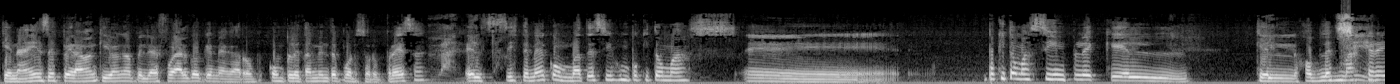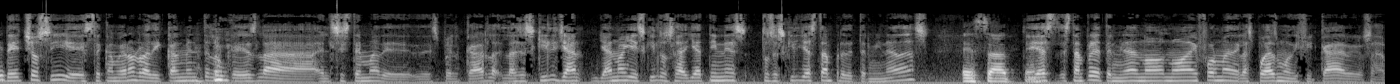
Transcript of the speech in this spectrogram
que nadie se esperaban que iban a pelear fue algo que me agarró completamente por sorpresa. El sistema de combate sí es un poquito más, eh, un poquito más simple que el que el Hopeless Masquerade. de hecho sí, este cambiaron radicalmente lo que es la el sistema de, de spellcar, las skills ya ya no hay skills, o sea, ya tienes tus skills ya están predeterminadas. Exacto. Ya están predeterminadas, no no hay forma de las puedas modificar, o sea,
